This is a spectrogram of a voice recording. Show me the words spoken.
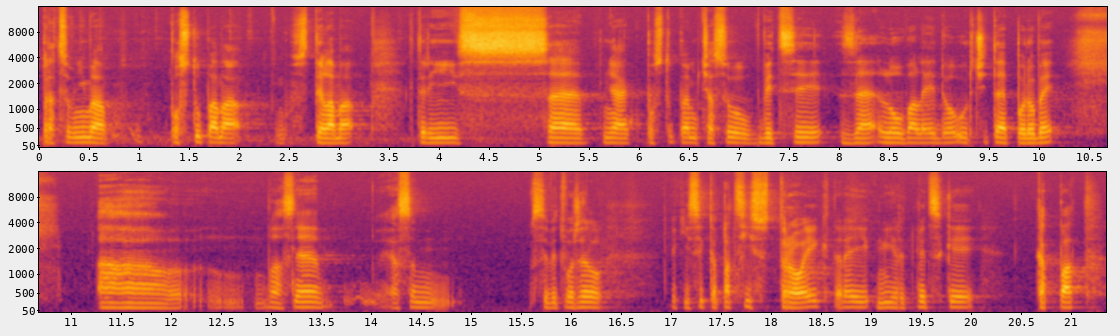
pracovníma postupama, stylama, který se nějak postupem času vycizelovaly do určité podoby. A vlastně já jsem si vytvořil jakýsi kapací stroj, který umí rytmicky kapat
